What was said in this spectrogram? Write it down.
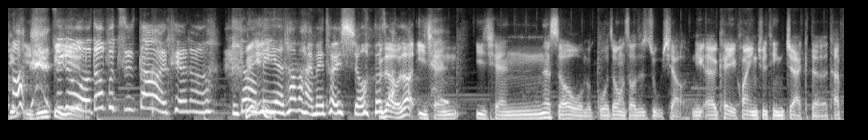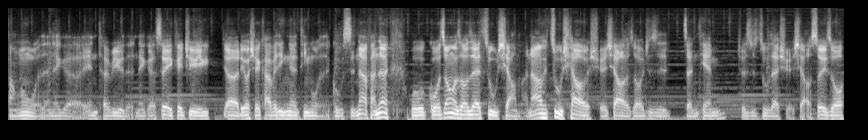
经已经毕业，这个我都不知道哎，天哪！你刚毕业，他们还没退休。不知道，我知道以前。以前那时候我们国中的时候是住校，你呃可以欢迎去听 Jack 的他访问我的那个 interview 的那个，所以可以去呃留学咖啡厅那听我的故事。那反正我国中的时候在住校嘛，然后住校学校的时候就是整天就是住在学校，所以说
